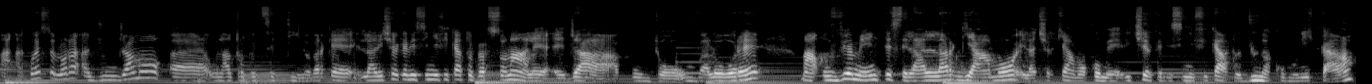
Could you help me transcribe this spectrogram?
A questo allora aggiungiamo eh, un altro pezzettino, perché la ricerca di significato personale è già appunto un valore, ma ovviamente se la allarghiamo e la cerchiamo come ricerca di significato di una comunità,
